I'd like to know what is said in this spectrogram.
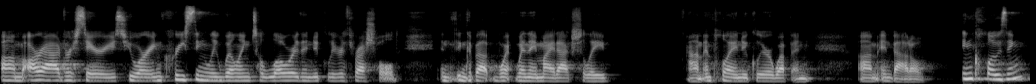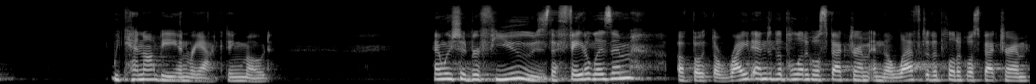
um, our adversaries who are increasingly willing to lower the nuclear threshold and think about when they might actually um, employ a nuclear weapon um, in battle. In closing, we cannot be in reacting mode. And we should refuse the fatalism of both the right end of the political spectrum and the left of the political spectrum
